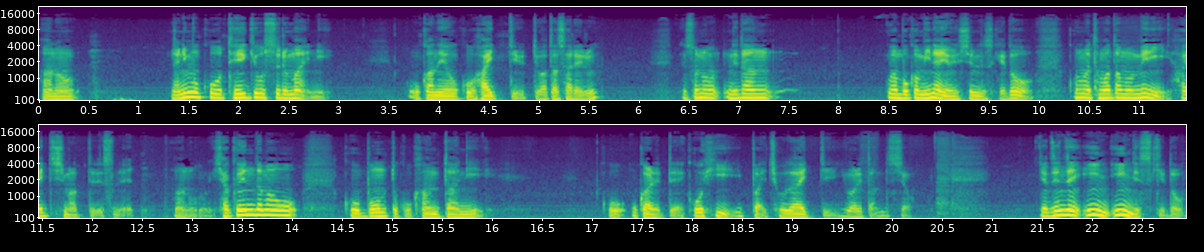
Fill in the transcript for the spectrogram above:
あの、何もこう提供する前に、お金をこう入って言って渡される。その値段は僕は見ないようにしてるんですけど、この前たまたま目に入ってしまってですね、あの、100円玉をこうボンとこうカウンターにこう置かれて、コーヒー一杯ちょうだいって言われたんですよ。いや、全然いいいいんですけど、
